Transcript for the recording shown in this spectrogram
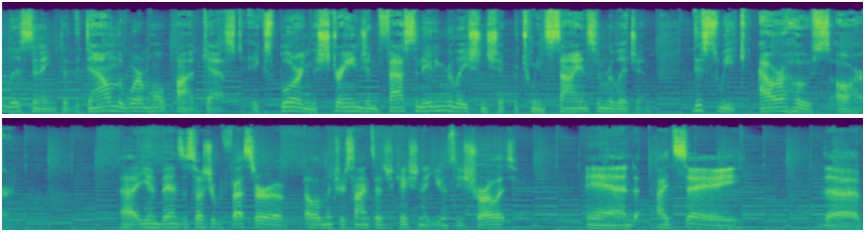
listening to the Down the Wormhole podcast, exploring the strange and fascinating relationship between science and religion. This week, our hosts are uh, Ian Binns, Associate Professor of Elementary Science Education at UNC Charlotte. And I'd say the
